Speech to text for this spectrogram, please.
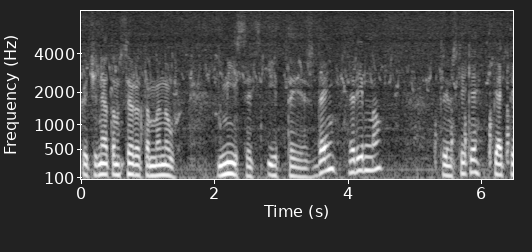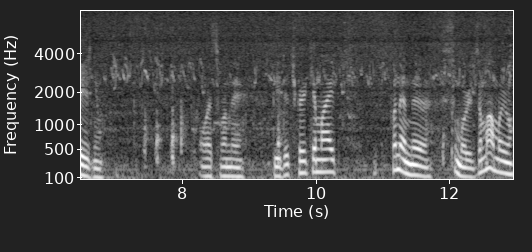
Каченятам сиру минув місяць і тиждень рівно. То їм скільки? 5 тижнів. Ось вони підечко, яке мають. Вони не сумують за мамою,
